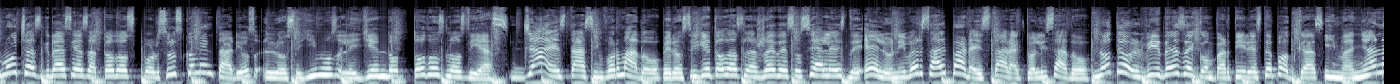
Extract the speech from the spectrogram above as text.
Muchas gracias a todos por sus comentarios, los seguimos leyendo todos los días. Ya estás informado, pero sigue todas las redes sociales de El Universal para estar actualizado. No te olvides de compartir este podcast y mañana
